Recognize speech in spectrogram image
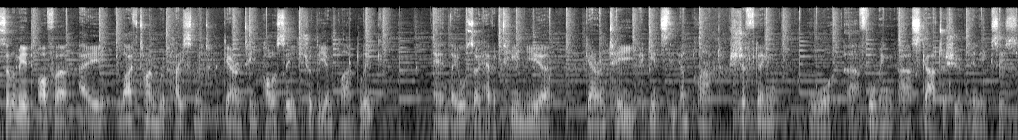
Silimed offer a lifetime replacement guarantee policy should the implant leak and they also have a 10 year guarantee against the implant shifting or uh, forming uh, scar tissue in excess.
